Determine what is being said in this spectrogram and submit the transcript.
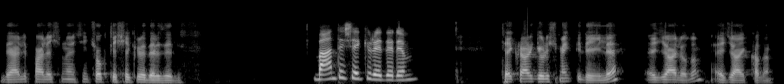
Değerli paylaşımlar için çok teşekkür ederiz Elif. Ben teşekkür ederim. Tekrar görüşmek dileğiyle. Ecel olun, ecel kalın.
